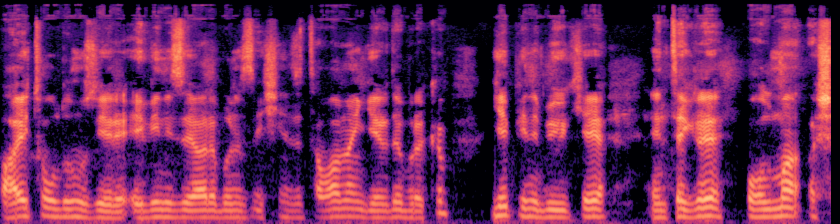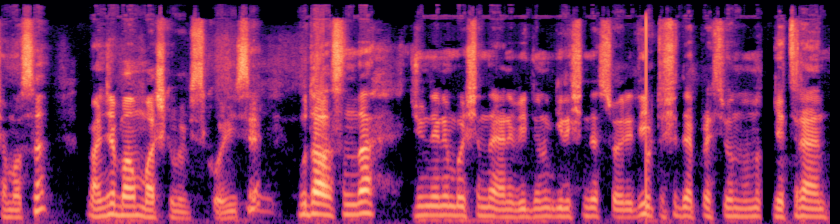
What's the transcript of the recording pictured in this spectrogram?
ait olduğunuz yeri, evinizi, arabanızı, işinizi tamamen geride bırakıp yepyeni bir ülkeye entegre olma aşaması bence bambaşka bir psikolojisi. Bu da aslında cümlenin başında yani videonun girişinde söylediği yurt dışı depresyonunu getiren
